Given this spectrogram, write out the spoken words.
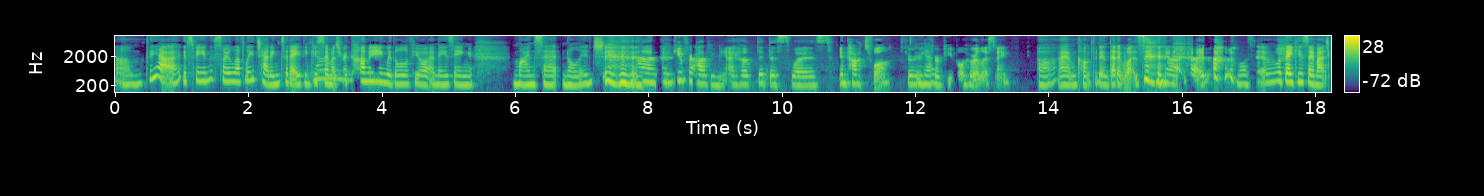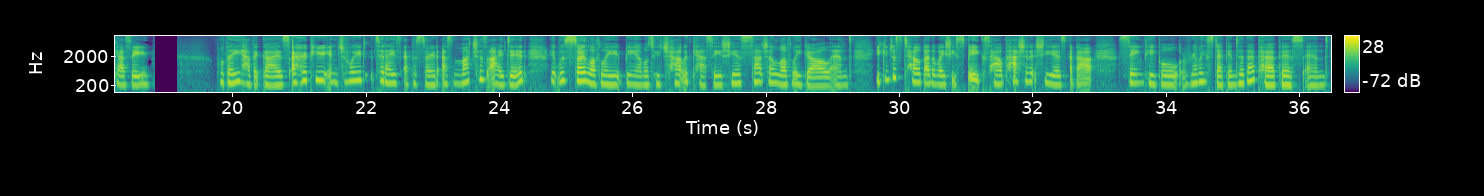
Um, but yeah, it's been so lovely chatting today. Thank you yeah. so much for coming with all of your amazing mindset knowledge. yeah, thank you for having me. I hope that this was impactful for, yeah. for people who are listening. Oh, I am confident that it was. yeah, good. awesome. Well, thank you so much, Cassie. Well, there you have it, guys. I hope you enjoyed today's episode as much as I did. It was so lovely being able to chat with Cassie. She is such a lovely girl, and you can just tell by the way she speaks how passionate she is about seeing people really step into their purpose and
